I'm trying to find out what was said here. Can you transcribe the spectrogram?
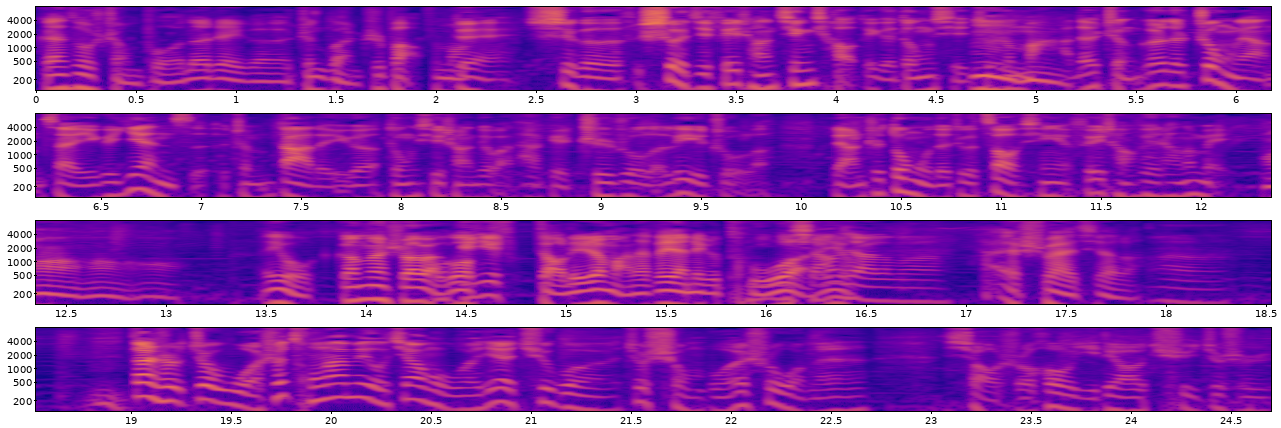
甘肃省博的这个镇馆之宝是吗？，对，是个设计非常精巧的一个东西，嗯就是马的整个的重量在一个燕子这么大的一个东西上，就把它给支住了、立住了。两只动物的这个造型也非常非常的美。哦哦哦，哎呦，刚刚石老板给我找了一张马踏飞燕这个图啊，你想起来了吗？太帅气了。嗯嗯，但是就我是从来没有见过，我也去过，就省博是我们小时候一定要去，就是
